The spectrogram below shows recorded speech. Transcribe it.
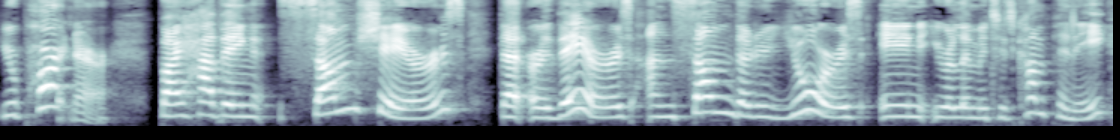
your partner by having some shares that are theirs and some that are yours in your limited company.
